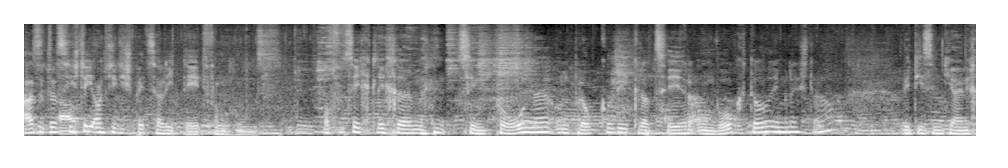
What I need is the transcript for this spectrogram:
Also das ist die, die Spezialität vom Haus. Offensichtlich ähm, sind Bohnen und Brokkoli gerade sehr en vogue hier im Restaurant. Weil die sind ja eigentlich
